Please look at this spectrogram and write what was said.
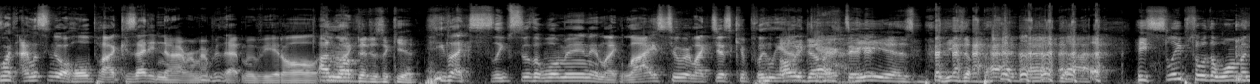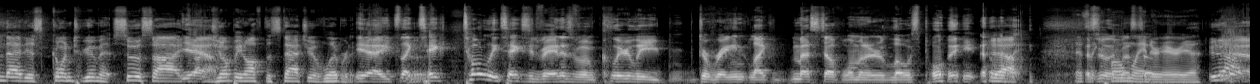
what I listened to a whole pod because I did not remember that movie at all. I And, loved like, it as a kid. He like sleeps with a woman and like lies to her, like just completely oh, out Oh, he of does. character. He is. He's a bad, bad guy. He sleeps with a woman that is going to commit suicide Yeah. by jumping off the Statue of Liberty. Yeah, he's like take totally takes advantage of a clearly deranged, like messed up woman at her lowest point. Yeah. like, that's, that's like really. Homelander area. Yeah, Yeah.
